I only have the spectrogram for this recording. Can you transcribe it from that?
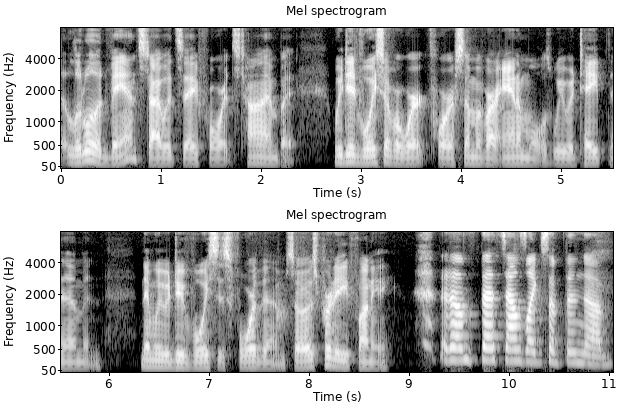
a little advanced, I would say, for its time, but we did voiceover work for some of our animals. We would tape them and then we would do voices for them. So it was pretty funny. That sounds, that sounds like something um,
